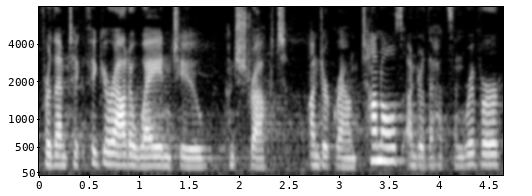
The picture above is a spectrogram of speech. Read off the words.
for them to figure out a way to construct underground tunnels under the Hudson River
